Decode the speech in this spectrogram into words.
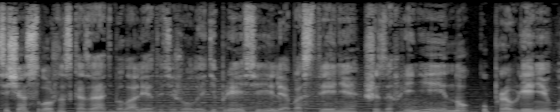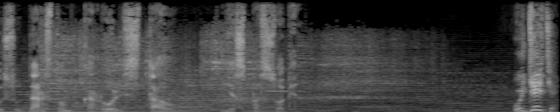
Сейчас сложно сказать, была ли это тяжелая депрессия или обострение шизофрении, но к управлению государством король стал не способен. Уйдите!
